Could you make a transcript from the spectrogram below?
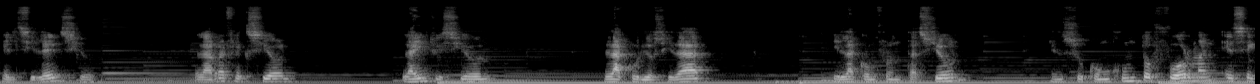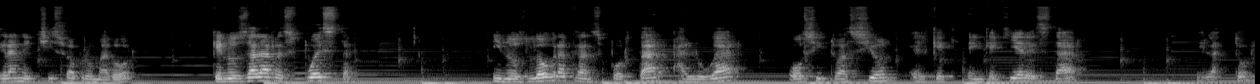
el silencio, la reflexión, la intuición, la curiosidad y la confrontación en su conjunto forman ese gran hechizo abrumador que nos da la respuesta y nos logra transportar al lugar o situación en que quiere estar el actor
